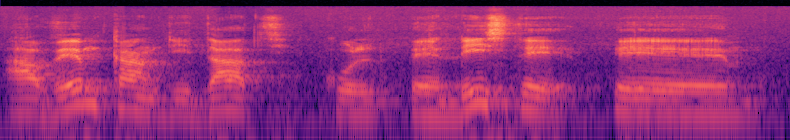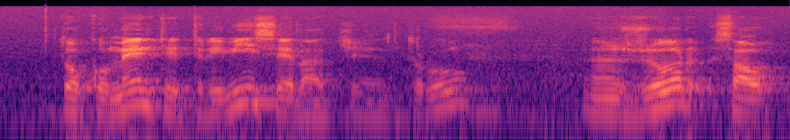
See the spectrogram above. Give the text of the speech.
avem candidați cu, pe liste, pe documente trimise la centru, în jur, sau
